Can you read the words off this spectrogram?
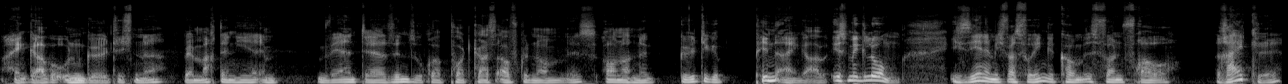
Eingabe ungültig, ne? Wer macht denn hier im, während der Sinnsucher-Podcast aufgenommen ist, auch noch eine gültige PIN-Eingabe? Ist mir gelungen. Ich sehe nämlich, was vorhin gekommen ist von Frau Reitel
